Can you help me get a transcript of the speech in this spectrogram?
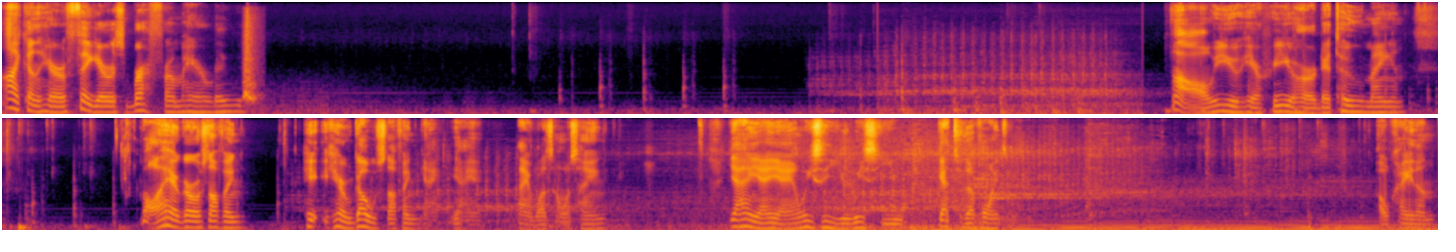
I can hear figure's breath from here, dude. Oh, you hear, you heard it too, man. Well, here goes nothing. Here, here goes nothing. Yeah, yeah, yeah. That was I was saying. Yeah, yeah, yeah. We see you. We see you. Get to the point. Okay then.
